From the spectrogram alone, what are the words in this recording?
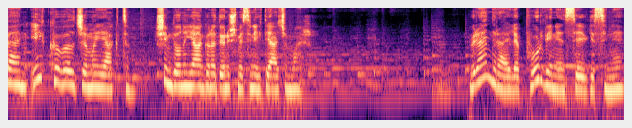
Ben ilk kıvılcımı yaktım. Şimdi onun yangına dönüşmesine ihtiyacım var. Virendra ile Purvi'nin sevgisini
